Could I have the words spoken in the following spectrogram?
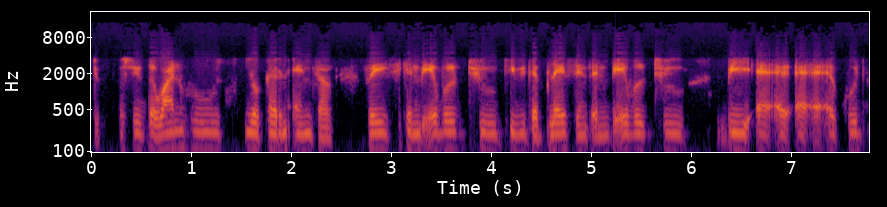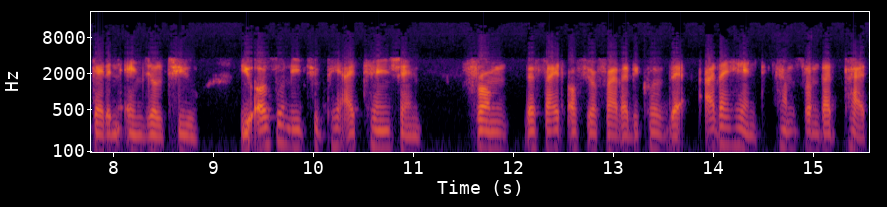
because she's the one who's your guardian angel. So she can be able to give you the blessings and be able to be a, a, a good guardian angel to you. You also need to pay attention from the side of your father because the other hand comes from that part.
